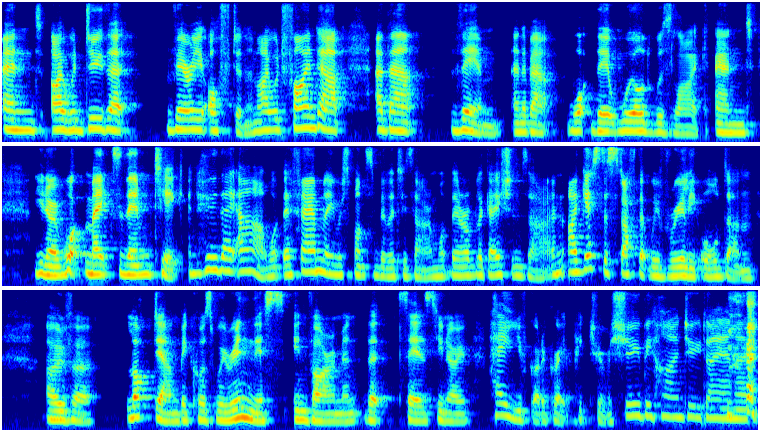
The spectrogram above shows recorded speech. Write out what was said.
And I would do that very often. And I would find out about them and about what their world was like and you know what makes them tick and who they are what their family responsibilities are and what their obligations are and i guess the stuff that we've really all done over lockdown because we're in this environment that says you know hey you've got a great picture of a shoe behind you diana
